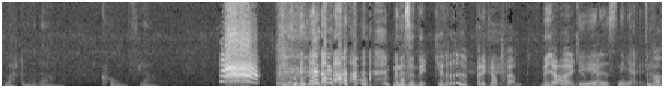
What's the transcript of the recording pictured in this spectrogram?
svarta madam, kom fram. Men alltså det kryper i kroppen. Det gör verkligen Det är det. rysningar. Men det var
